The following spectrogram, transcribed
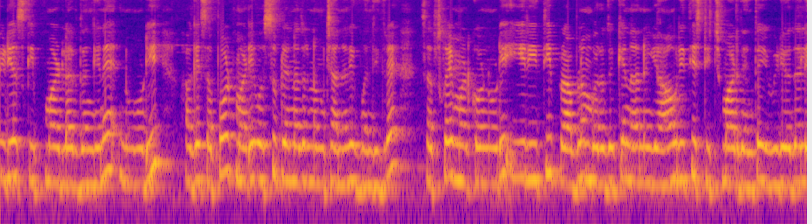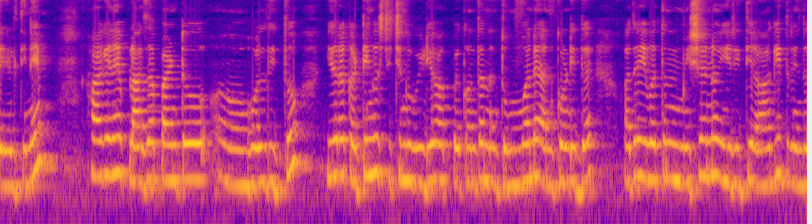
ವಿಡಿಯೋ ಸ್ಕಿಪ್ ಮಾಡಲಾರ್ದಂಗೆ ನೋಡಿ, ಹಾಗೆ ಸಪೋರ್ಟ್ ಮಾಡಿ. ಹೊಸಬ್ರೇನಾದರೂ ನಮ್ಮ ಚಾನಲಿಗೆ ಬಂದಿದ್ದರೆ ಸಬ್ಸ್ಕ್ರೈಬ್ ಮಾಡ್ಕೊಂಡು ನೋಡಿ. ಈ ರೀತಿ ಪ್ರಾಬ್ಲಮ್ ಬರೋದಕ್ಕೆ ನಾನು ಯಾವ ರೀತಿ ಸ್ಟಿಚ್ ಮಾಡಿದೆ ಅಂತ ಈ ವಿಡಿಯೋದಲ್ಲಿ ಹೇಳ್ತೀನಿ. ಹಾಗೆಯೇ ಪ್ಲಾಜಾ ಪ್ಯಾಂಟು ಹೊಲಿದಿತ್ತು. ಇದರ ಕಟ್ಟಿಂಗು ಸ್ಟಿಚಿಂಗು ವಿಡಿಯೋ ಹಾಕಬೇಕು ಅಂತ ನಾನು ತುಂಬಾ ಅಂದ್ಕೊಂಡಿದ್ದೆ ಆದರೆ ಇವತ್ತು ನನ್ನ ಮಿಷನ್ನು ಈ ರೀತಿ ಆಗಿದ್ದರಿಂದ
